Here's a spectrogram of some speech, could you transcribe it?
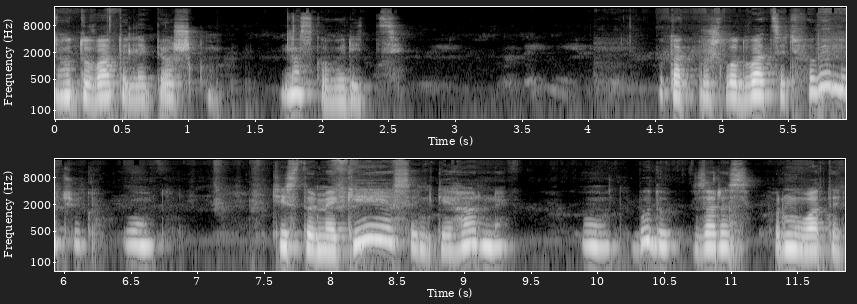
готувати ляпьошку на сковорідці. Отак пройшло 20 хвилиночок. От. Тісто м'якесеньке, гарне. От. Буду зараз формувати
